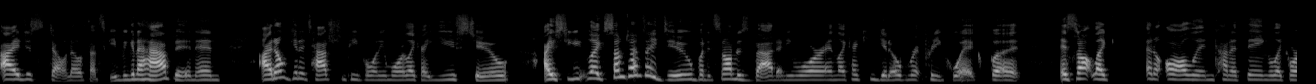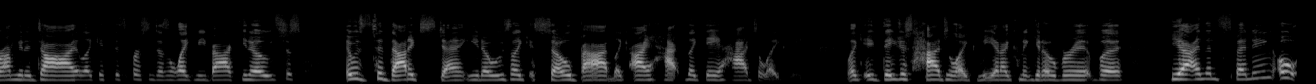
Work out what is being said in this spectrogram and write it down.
I just don't know if that's even gonna happen. And I don't get attached to people anymore like I used to. I see like sometimes I do, but it's not as bad anymore and like I can get over it pretty quick, but it's not like an all in kind of thing like where I'm to die like if this person doesn't like me back, you know, it's just it was to that extent, you know, it was like so bad like I had like they had to like me. Like it, they just had to like me and I couldn't get over it, but yeah, and then spending Oh,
